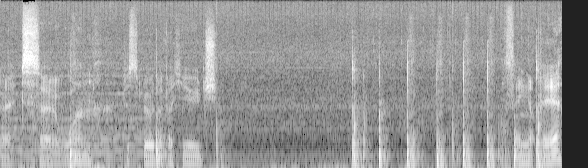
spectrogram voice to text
Right, so one, just to build like a huge thing up here.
